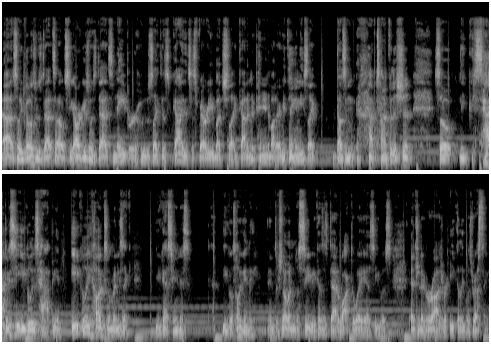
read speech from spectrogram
Uh, so he goes to his dad's house. He argues with his dad's neighbor, who's like this guy that's just very much like got an opinion about everything, and he's like doesn't have time for this shit. So he's happy to see Eagly's happy, and Eagly hugs him, and he's like, "You guys seen this? Eagle's hugging me." And there's no one to see because his dad walked away as he was entering the garage where Eagly was resting.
